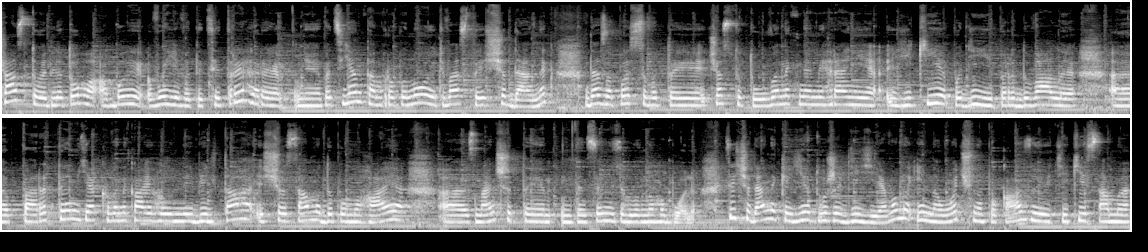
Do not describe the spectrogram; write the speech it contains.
Часто для того, аби виявити ці тригери, пацієнтам пропонують вести щоденник, де записувати частоту виникнення мігрені, які події передували перед тим, як виникає головний біль, та що саме допомагає е, зменшити інтенсивність головного болю. Ці щоденники є дуже дієвими і наочно показують, які саме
